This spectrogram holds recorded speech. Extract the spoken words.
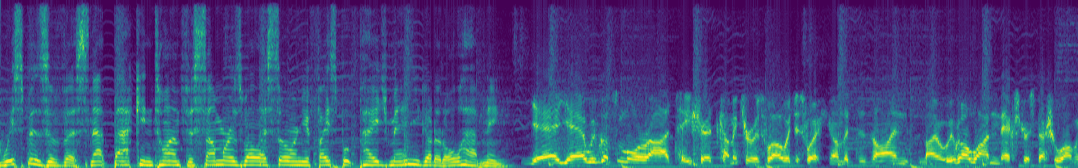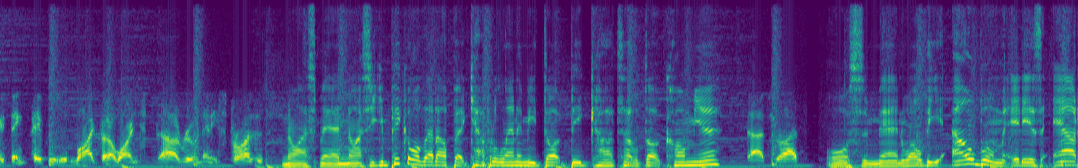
whispers of a snapback in time for summer as well. I saw on your Facebook page, man. You got it all happening. yeah, yeah, we've got some more uh, t-shirts coming through as well. We're just working on the designs. at the moment. We've got one extra special one we think people would like, but I won't uh, ruin any surprises. Nice, man. Nice. You can pick all that up at capitalenemy.bigcartel.com, yeah? That's right. Awesome, man. Well, the album, it is out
